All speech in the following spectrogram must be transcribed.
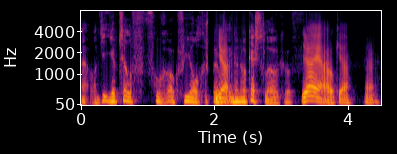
ja, want je, je hebt zelf vroeger ook viool gespeeld in een orkest, geloof ik. Of? Ja, ja, ook ja. ja.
